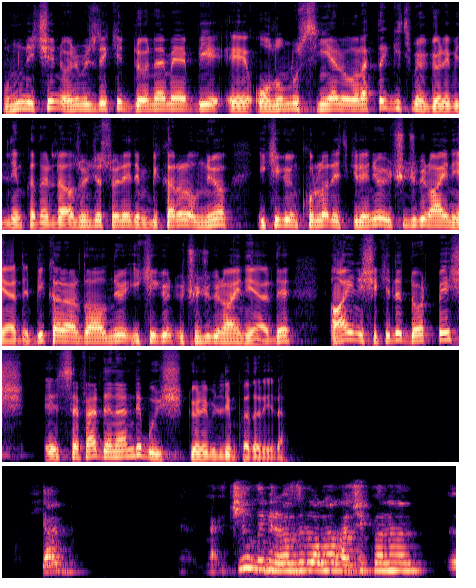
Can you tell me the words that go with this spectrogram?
bunun için önümüzdeki döneme bir e, olumlu sinyal olarak da gitmiyor görebildiğim kadarıyla. Az önce söyledim bir karar alınıyor, iki gün kurlar etkileniyor, üçüncü gün aynı yerde. Bir karar daha alınıyor, iki gün, üçüncü gün aynı yerde. Aynı şekilde 4-5 e, sefer denendi bu iş görebildiğim kadarıyla. Yani, ya iki yılda bir hazırlanan, açıklanan e,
